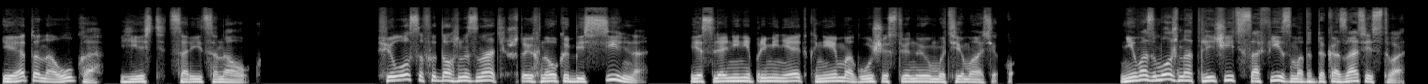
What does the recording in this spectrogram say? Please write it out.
И эта наука есть царица наук. Философы должны знать, что их наука бессильна, если они не применяют к ней могущественную математику. Невозможно отличить софизм от доказательства,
